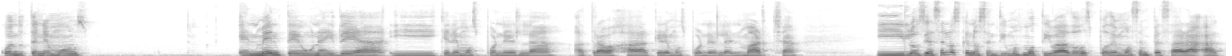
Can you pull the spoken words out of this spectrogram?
cuando tenemos en mente una idea y queremos ponerla a trabajar, queremos ponerla en marcha. Y los días en los que nos sentimos motivados podemos empezar a,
